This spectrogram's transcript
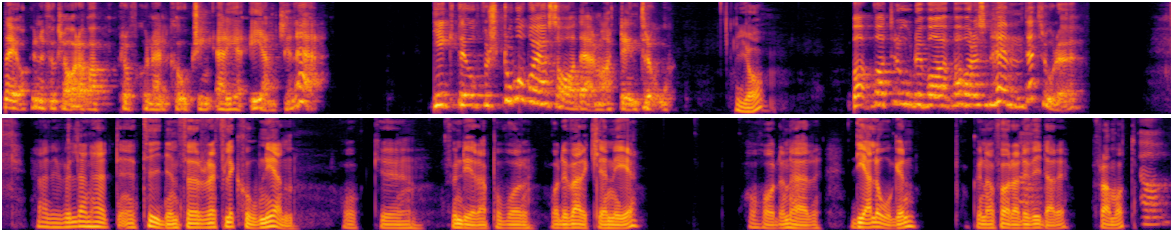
när jag kunde förklara vad professionell coaching är, egentligen är. Gick det att förstå vad jag sa där Martin, tro? Ja. Va, vad tror du, vad, vad var det som hände tror du? Ja, det är väl den här tiden för reflektion igen och eh, fundera på vad, vad det verkligen är. Och ha den här dialogen kunna föra ja. det vidare framåt. Ja.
